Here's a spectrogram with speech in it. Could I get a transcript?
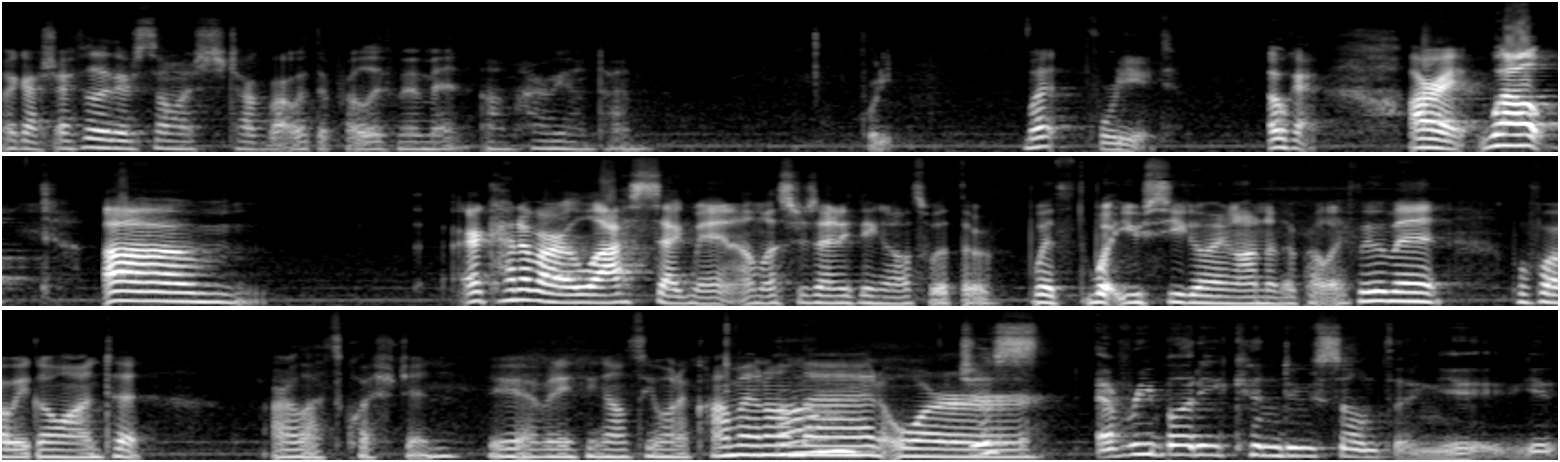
my gosh, I feel like there's so much to talk about with the pro life movement. Um how are we on time? 40, What? 48. Okay. All right. Well, um our kind of our last segment, unless there's anything else with the with what you see going on in the pro life movement before we go on to our last question. Do you have anything else you want to comment on Um, that or just everybody can do something. You, you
